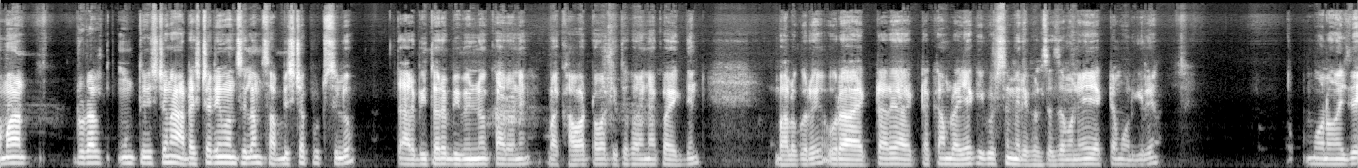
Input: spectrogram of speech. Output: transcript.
আমার টোটাল উনত্রিশটা না আঠাশটা ডিম আনছিলাম, ছাব্বিশটা ফুট ছিল। তার ভিতরে বিভিন্ন কারণে বা খাবার টাবার দিতে পারে না কয়েকদিন। ভালো করে ওরা একটারে আরেকটা কামড়াইয়া কি করছে, মেরে ফেলছে। যেমন এই একটা মুরগিরে মনে হয় যে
